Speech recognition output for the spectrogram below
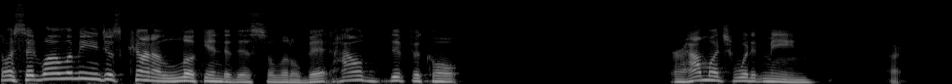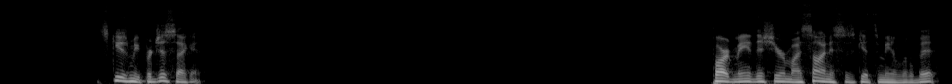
So I said, well, let me just kind of look into this a little bit. How difficult or how much would it mean? Uh, excuse me for just a second. Pardon me, this year my sinuses get to me a little bit.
